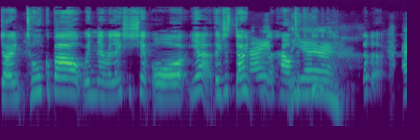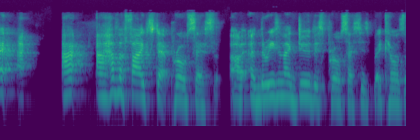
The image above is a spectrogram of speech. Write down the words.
don't talk about in their relationship or yeah they just don't I, know how to yeah. communicate I, I, I have a five step process. And the reason I do this process is because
